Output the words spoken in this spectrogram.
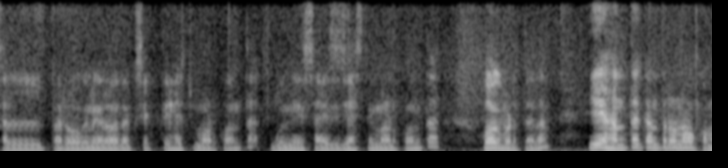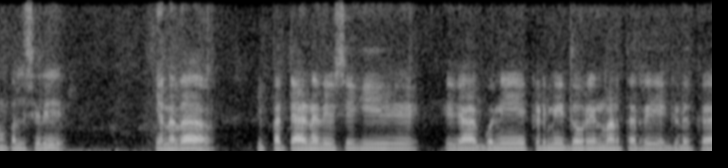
ಸ್ವಲ್ಪ ರೋಗ ನಿರೋಧಕ ಶಕ್ತಿ ಹೆಚ್ಚು ಮಾಡ್ಕೊತ, ಗುನಿ ಸೈಜ್ ಜಾಸ್ತಿ ಮಾಡ್ಕೊತ ಹೋಗ್ಬಿಡ್ತದೆ. ಈ ಹಂತಕ್ಕಂತರೂ ನಾವು ಕಂಪಲ್ಸರಿ ಏನದ ಇಪ್ಪತ್ತೆರಡನೇ ದಿವ್ಸಿಗೆ ಈಗ ಗೊನೆ ಕಡಿಮೆ ಇದ್ದವ್ರು ಏನು ಮಾಡ್ತಾರೆ ರೀ ಗಿಡಕ್ಕೆ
